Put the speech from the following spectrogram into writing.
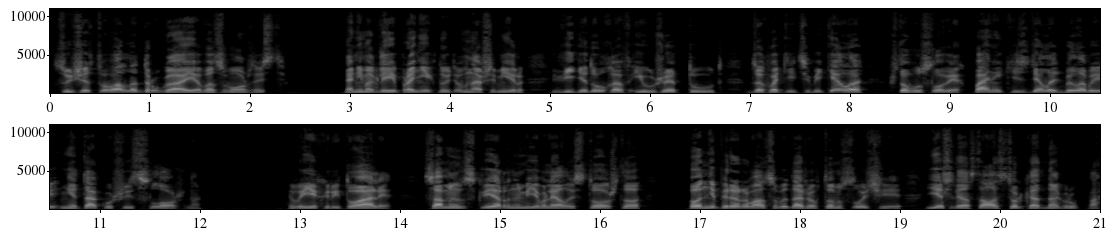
существовала другая возможность. Они могли проникнуть в наш мир в виде духов и уже тут захватить себе тело, что в условиях паники сделать было бы не так уж и сложно. В их ритуале самым скверным являлось то, что он не прерывался бы даже в том случае, если осталась только одна группа.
